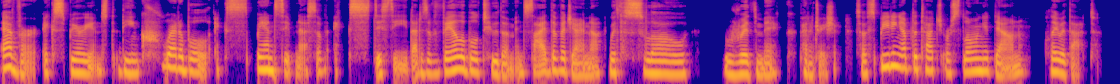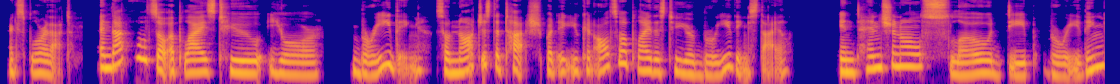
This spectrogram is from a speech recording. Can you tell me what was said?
ever experienced the incredible expansiveness of ecstasy that is available to them inside the vagina with slow rhythmic penetration. So, speeding up the touch or slowing it down, play with that, explore that. And that also applies to your breathing. So, not just the touch, but it, you can also apply this to your breathing style. Intentional, slow, deep breathing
